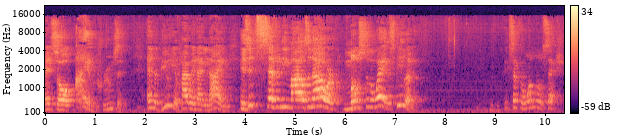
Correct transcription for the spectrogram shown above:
And so I am cruising. And the beauty of Highway 99 is it's 70 miles an hour most of the way, the speed limit. except for one little section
